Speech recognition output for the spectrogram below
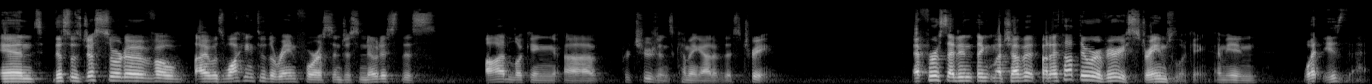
And this was just sort of, a, I was walking through the rainforest and just noticed this odd looking uh, protrusions coming out of this tree. At first, I didn't think much of it, but I thought they were very strange looking. I mean, what is that?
